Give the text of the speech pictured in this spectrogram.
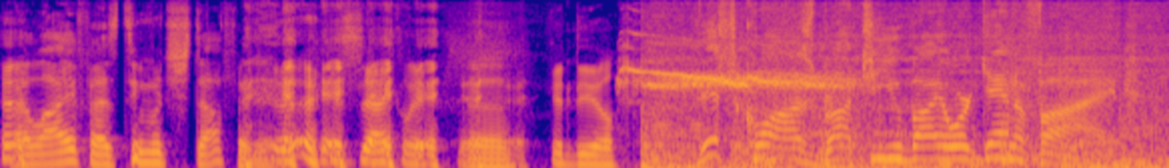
My life has too much stuff in it. exactly. Uh, Good deal. This quah's brought to you by Organifi.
